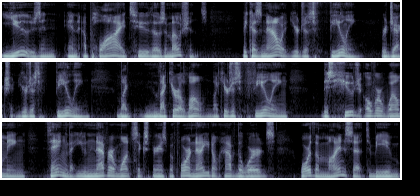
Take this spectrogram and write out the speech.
use and, and apply to those emotions. Because now you're just feeling rejection. You're just feeling like like you're alone. Like you're just feeling this huge overwhelming thing that you never once experienced before. Now you don't have the words or the mindset to be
